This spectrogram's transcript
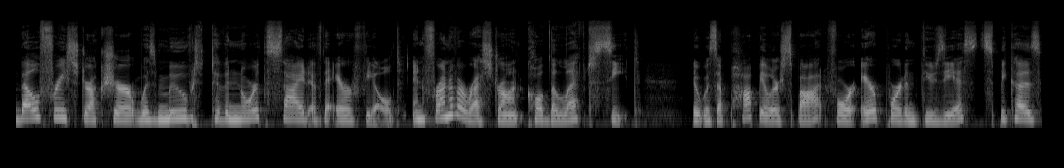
belfry structure was moved to the north side of the airfield in front of a restaurant called the Left Seat. It was a popular spot for airport enthusiasts because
